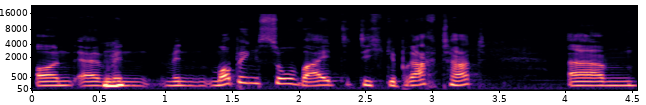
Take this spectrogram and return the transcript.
Und äh, mhm. wenn, wenn Mobbing so weit dich gebracht hat, ähm,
